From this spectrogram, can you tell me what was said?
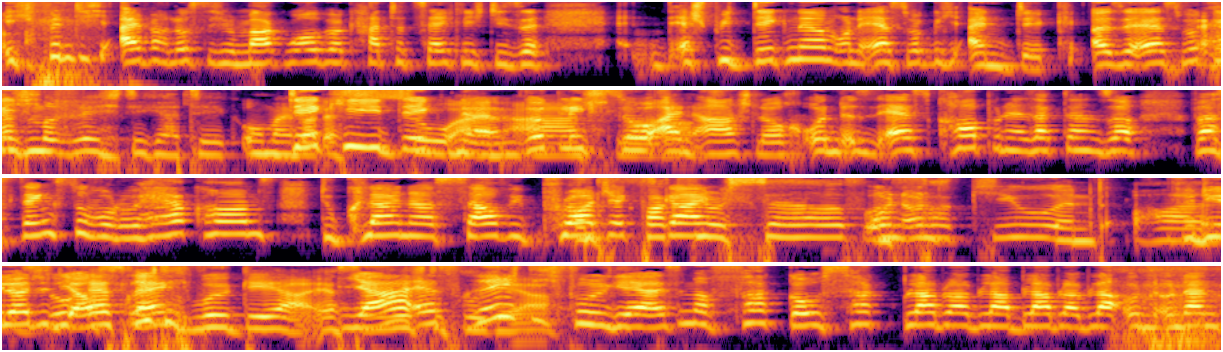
ich finde die einfach lustig und Mark Wahlberg hat tatsächlich diese, er spielt Dignam und er ist wirklich ein Dick. Also er ist Er wirklich ist ein richtiger Dick. Oh mein Gott. er Dicky so Dignam, wirklich so ein Arschloch. Und er ist Cop und er sagt dann so, was denkst du, wo du herkommst, du kleiner Selfie Und Projects fuck Guy. yourself und, Und- und fuck you und oh, Für die Leute, so, die Er auf ist richtig vulgär. Er ist Ja, richtig er ist vulgär. richtig vulgär. Er ist immer fuck, go suck, bla bla bla bla bla bla. Und, und, dann,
